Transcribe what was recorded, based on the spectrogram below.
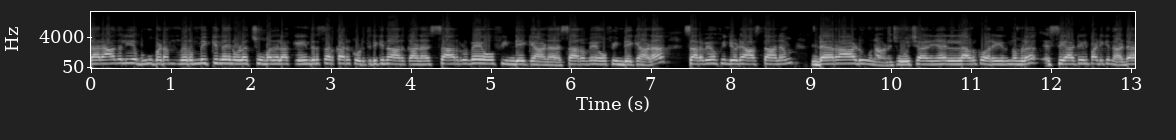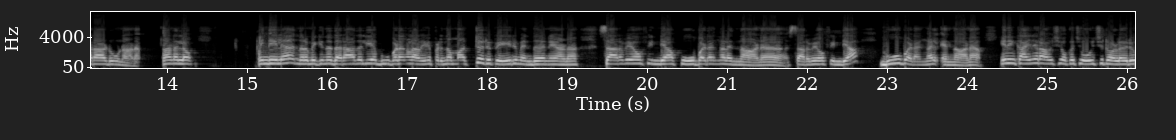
ധരാതലീയ ഭൂപടം നിർമ്മിക്കുന്നതിനുള്ള ചുമതല കേന്ദ്ര സർക്കാർ കൊടുത്തിരിക്കുന്ന ആർക്കാണ്? സർവേ ഓഫ് ഇന്ത്യക്കാണ് സർവേ ഓഫ് ഇന്ത്യക്കാണ് സർവേ ഓഫ് ഇന്ത്യയുടെ ആസ്ഥാനം ഡെറാഡൂൺ ആണ്. ചോദിച്ചു കഴിഞ്ഞാൽ എല്ലാവർക്കും അറിയുന്നത് നമ്മൾ എസ് സി ആർ ടിയിൽ പഠിക്കുന്ന ഡെറാഡൂൺ ആണ്. ആണല്ലോ? ഇന്ത്യയിൽ നിർമ്മിക്കുന്ന ധരാതലീയ ഭൂപടങ്ങൾ അറിയപ്പെടുന്ന മറ്റൊരു പേരും എന്ത് തന്നെയാണ്? സർവേ ഓഫ് ഇന്ത്യ ഭൂപടങ്ങൾ എന്നാണ്. സർവേ ഓഫ് ഇന്ത്യ ഭൂപടങ്ങൾ എന്നാണ്. ഇനി കഴിഞ്ഞ പ്രാവശ്യമൊക്കെ ചോദിച്ചിട്ടുള്ള ഒരു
